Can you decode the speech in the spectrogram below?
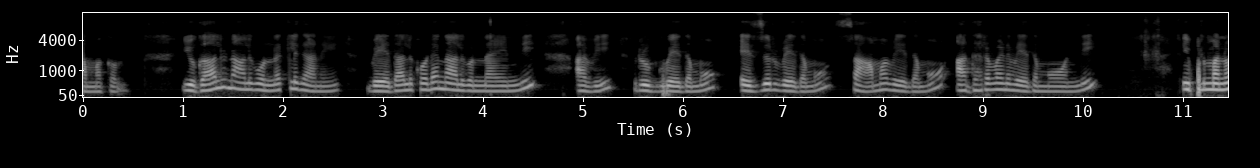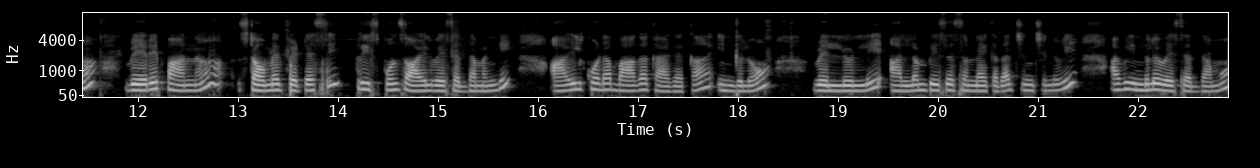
నమ్మకం. యుగాలు నాలుగు ఉన్నట్లుగానే వేదాలు కూడా నాలుగు ఉన్నాయండి అవి ఋగ్వేదము యజుర్వేదము సామవేదము అధర్వణ వేదము అండి. ఇప్పుడు మనం వేరే పాన్ స్టవ్ మీద పెట్టేసి త్రీ స్పూన్స్ ఆయిల్ వేసేద్దామండి. ఆయిల్ కూడా బాగా కాగాక ఇందులో వెల్లుల్లి అల్లం పీసెస్ ఉన్నాయి కదా చిన్న చిన్నవి అవి ఇందులో వేసేద్దాము.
